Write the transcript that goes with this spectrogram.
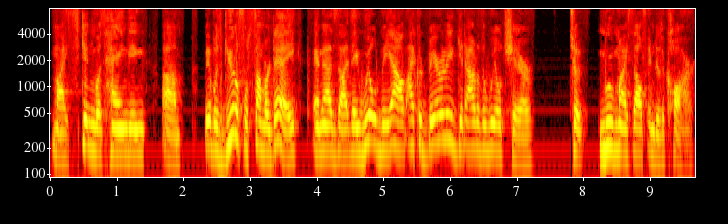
my skin was hanging. Um, it was a beautiful summer day, and as uh, they wheeled me out, I could barely get out of the wheelchair to move myself into the car.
